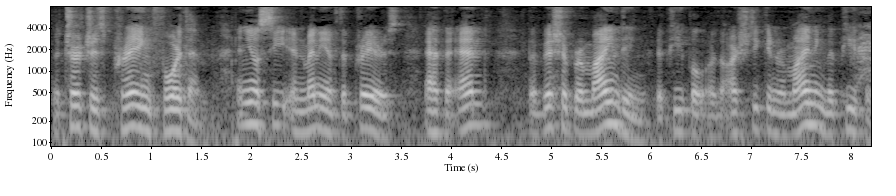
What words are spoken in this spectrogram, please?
the church is praying for them. And you'll see in many of the prayers at the end, the bishop reminding the people, or the archdeacon reminding the people,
